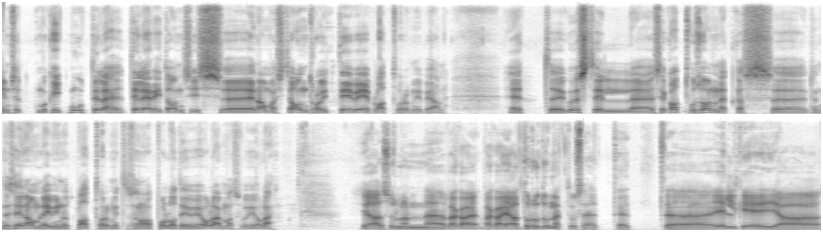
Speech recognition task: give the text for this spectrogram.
ilmselt kõik muud tele, telerid on siis enamasti Android tv platvormi peal. et kuidas teil see katvus on, et kas nendes enamlevinud platvormides on Apollo tv olemas või ei ole? ja sul on väga-väga hea turutunnetus, et, et et äh, LG ja,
